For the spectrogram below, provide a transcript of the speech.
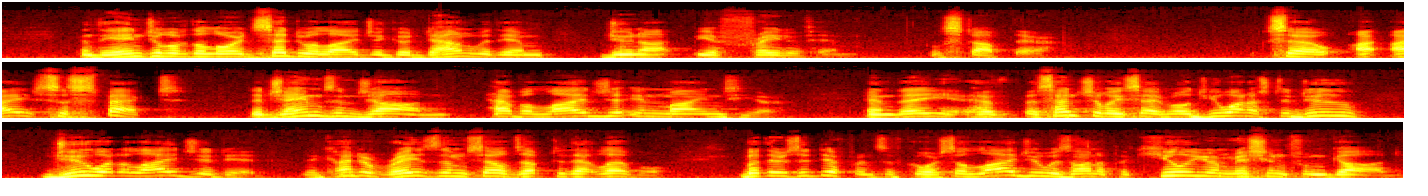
And the angel of the Lord said to Elijah, Go down with him, do not be afraid of him. We'll stop there. So I, I suspect that James and John have Elijah in mind here. And they have essentially said, well, do you want us to do, do what Elijah did? They kind of raise themselves up to that level. But there's a difference, of course. Elijah was on a peculiar mission from God.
